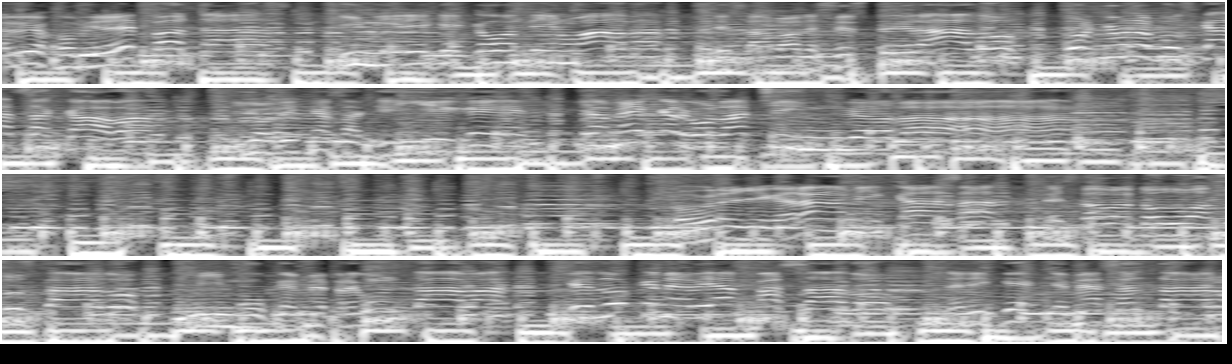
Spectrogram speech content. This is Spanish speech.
De Riojo miré para atrás y miré que continuaba. Estaba desesperado porque una busca sacaba. Y yo dije hasta aquí llegué, ya me cargó la chingada. Logré llegar a mi casa, estaba todo asustado. Mi mujer me preguntaba qué es lo que me había pasado. Le dije que me asaltaron.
